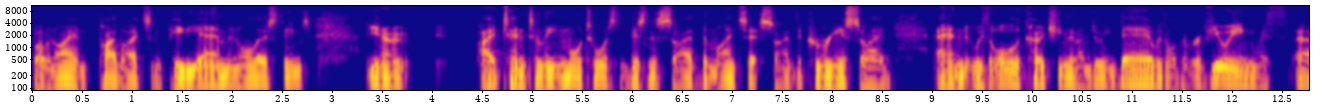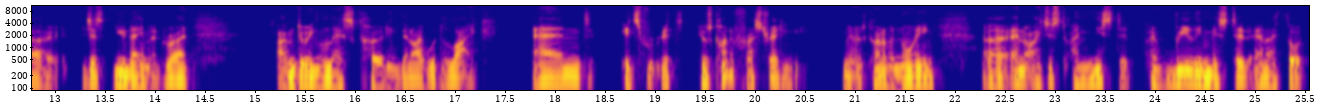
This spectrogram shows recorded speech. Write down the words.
Bob and I and PyBites and PDM and all those things, you know, I tend to lean more towards the business side, the mindset side, the career side. And with all the coaching that I'm doing there, with all the reviewing, with uh, just you name it, right? I'm doing less coding than I would like. And it's, it, it was kind of frustrating me. You know, it's kind of annoying. Uh, and I just, I missed it. I really missed it. And I thought,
